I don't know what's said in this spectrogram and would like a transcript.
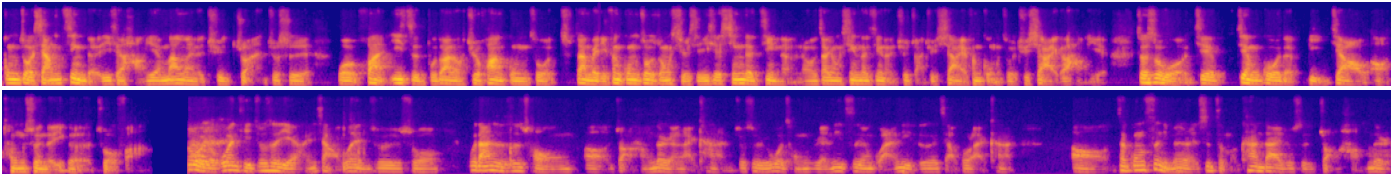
工作相近的一些行业慢慢的去转，就是我换一直不断的去换工作，在每一份工作中学习一些新的技能，然后再用新的技能去转去下一份工作，去下一个行业，这是我见见过的比较啊通顺的一个做法。我有个问题就是也很想问，就是说。不单只是从呃转行的人来看，就是如果从人力资源管理这个角度来看，哦，在公司里面的人是怎么看待就是转行的人？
